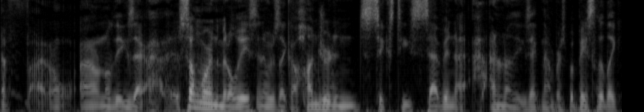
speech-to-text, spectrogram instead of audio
If I don't I don't know the exact somewhere in the Middle East, and it was like 167. I, I don't know the exact numbers, but basically like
